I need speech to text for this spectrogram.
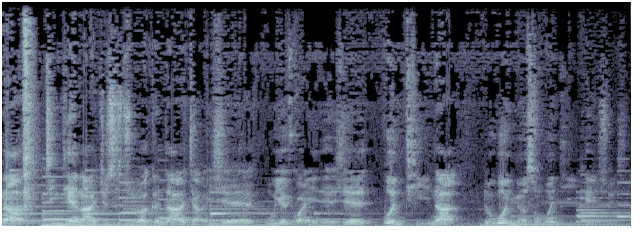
那今天来就是主要跟大家讲一些物业管理的一些问题。那如果你们有什么问题，可以随时。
